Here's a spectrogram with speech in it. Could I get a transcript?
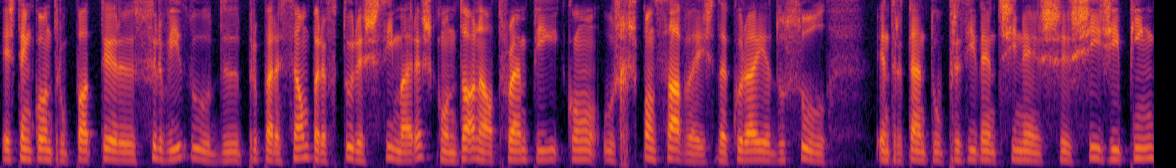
Este encontro pode ter servido de preparação para futuras cimeiras com Donald Trump e com os responsáveis da Coreia do Sul. Entretanto, o presidente chinês Xi Jinping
